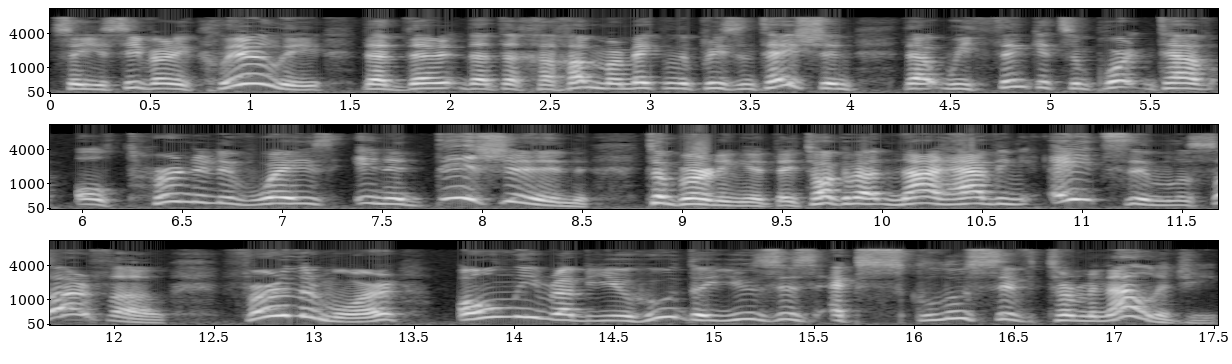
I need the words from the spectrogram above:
So you see very clearly that that the Chacham are making the presentation that we think it's important to have alternative ways in addition to burning it. They talk about not having eitzim l'sarfo. Furthermore, only Rabbi Yehuda uses exclusive terminology.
